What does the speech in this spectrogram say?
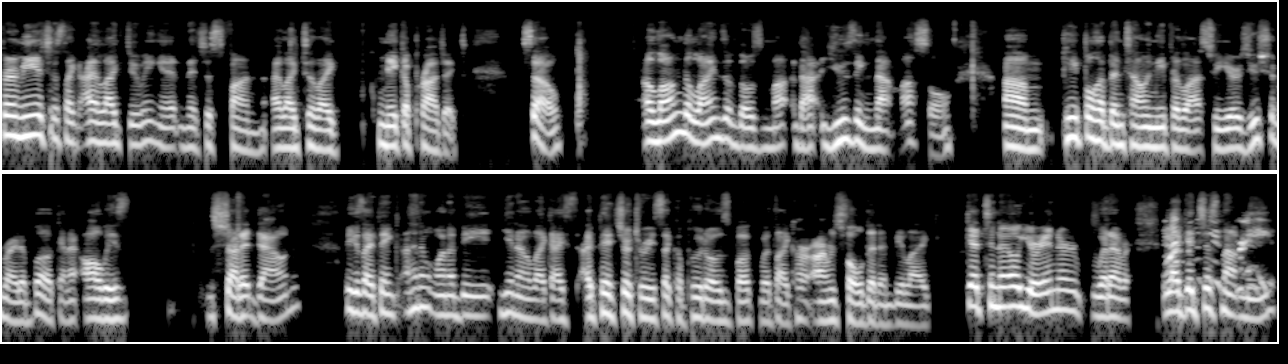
for me it's just like i like doing it and it's just fun i like to like make a project so along the lines of those mu- that using that muscle um, people have been telling me for the last few years you should write a book and i always shut it down because i think i don't want to be you know like i i picture theresa caputo's book with like her arms folded and be like get to know your inner whatever. That like it's just not great. me.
